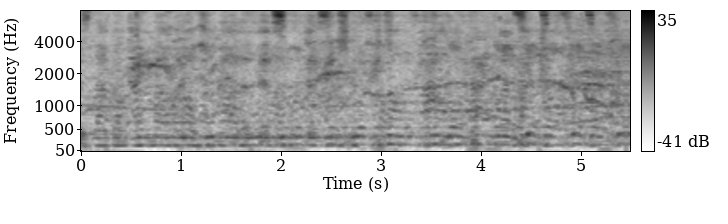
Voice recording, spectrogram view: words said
alles klar, komm einmal mal auf Finale, letzte Runde, vier Spurt, komm auf, Tango, Tango, 14, 14, 14. Attacke!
